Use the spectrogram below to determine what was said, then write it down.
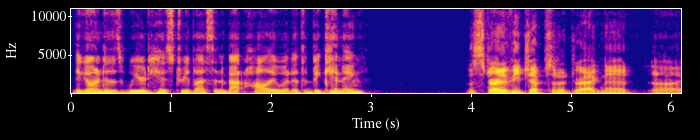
They go into this weird history lesson about Hollywood at the beginning. The start of each episode of Dragnet uh,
